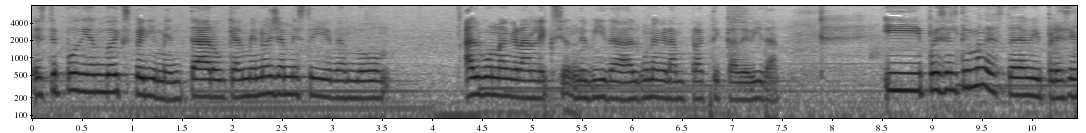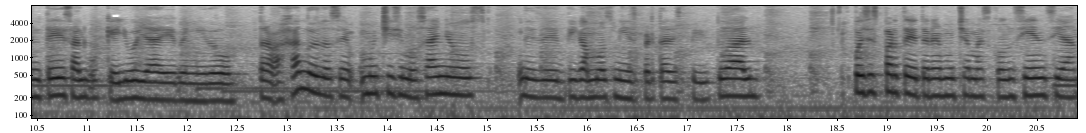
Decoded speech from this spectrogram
esté pudiendo experimentar o que al menos ya me esté llevando alguna gran lección de vida, alguna gran práctica de vida. Y pues el tema de estar en mi presente es algo que yo ya he venido trabajando desde hace muchísimos años, desde digamos mi despertar espiritual. Pues es parte de tener mucha más conciencia,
